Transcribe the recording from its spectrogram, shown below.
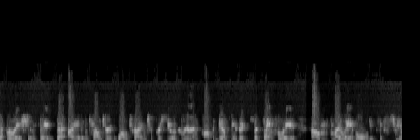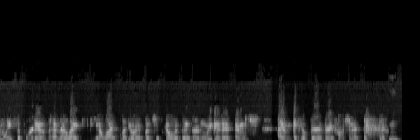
separation thing that I had encountered while trying to pursue a career in pop and dance music. But thankfully, um, my label is extremely supportive, and they're like, you know what, let's do it. Let's just go with it, and we did it, and I'm, I feel very, very fortunate. Mm.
